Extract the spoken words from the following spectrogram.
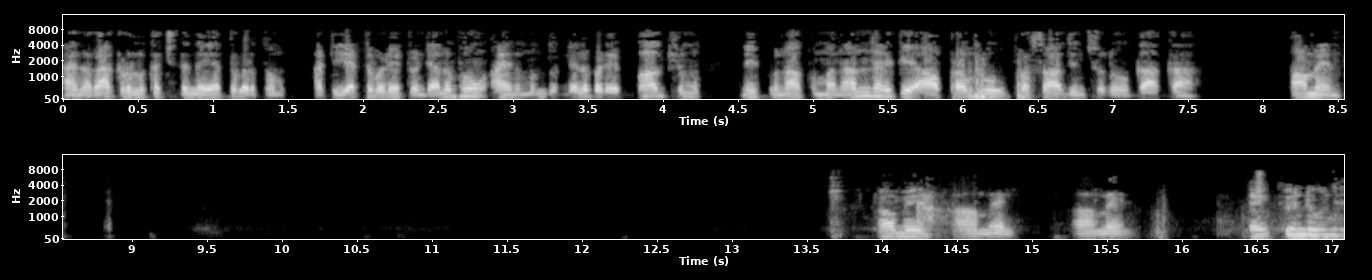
ఆయన రాకడలో ఖచ్చితంగా ఎత్తబడతాం. అటు ఎత్తబడేటువంటి అనుభవం ఆయన ముందు నిలబడే భాగ్యము నీకు నాకు మన అందరికీ ఆ ప్రభు ప్రసాదించును గాక. ఆమెన్. ఆమె ఆమెన్. ఆమెన్. థ్యాంక్ యూ అండి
